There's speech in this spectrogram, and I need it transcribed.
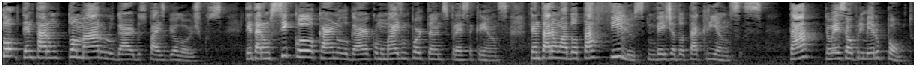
to tentaram tomar o lugar dos pais biológicos. Tentaram se colocar no lugar como mais importantes para essa criança. Tentaram adotar filhos em vez de adotar crianças, tá? Então esse é o primeiro ponto.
